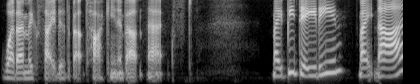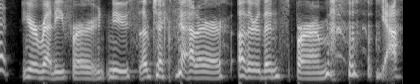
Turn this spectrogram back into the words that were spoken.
what I'm excited about talking about next. Might be dating, might not. You're ready for new subject matter other than sperm. yeah.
